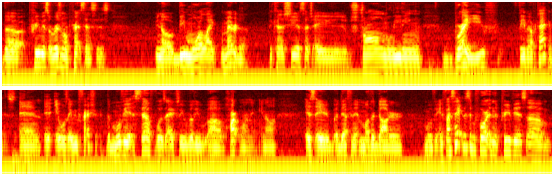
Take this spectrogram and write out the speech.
the previous original princesses, you know, be more like Merida because she is such a strong, leading, brave female protagonist, and it, it was a refresher. The movie itself was actually really uh, heartwarming. You know, it's a, a definite mother-daughter movie. And if I say this before in the previous um,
